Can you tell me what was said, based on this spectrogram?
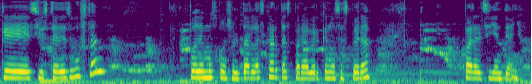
que si ustedes gustan, podemos consultar las cartas para ver qué nos espera para el siguiente año.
